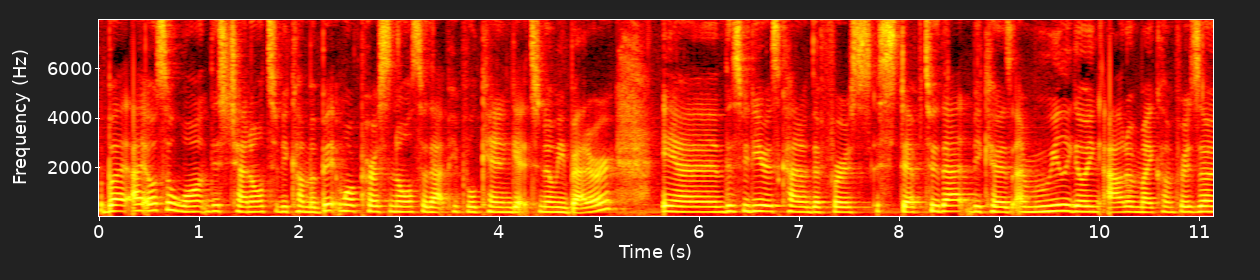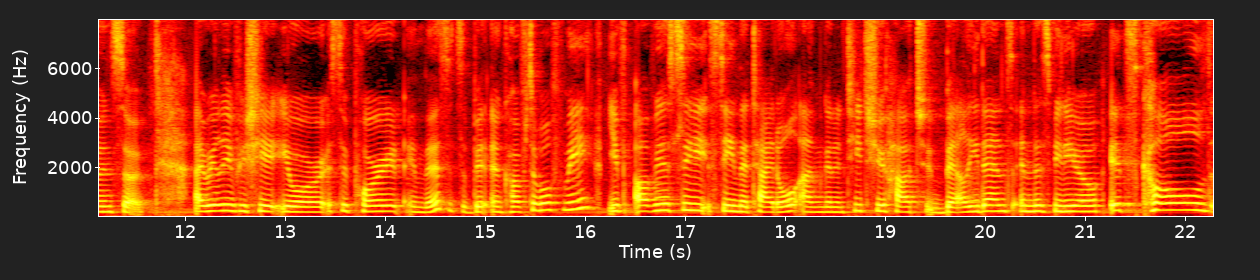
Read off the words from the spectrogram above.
but I also want this channel to become a bit more personal so that people can get to know me better. And this video is kind of the first step to that because I'm really going out of my comfort zone. So I really appreciate your support in this. It's a bit uncomfortable for me. You've obviously seen the title. I'm gonna teach you how to belly dance in this video. It's called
